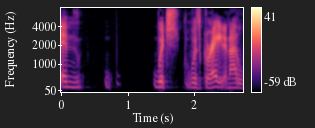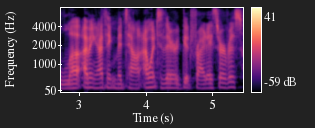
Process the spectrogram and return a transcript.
and which was great. And I love. I mean, I think Midtown. I went to their Good Friday service.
